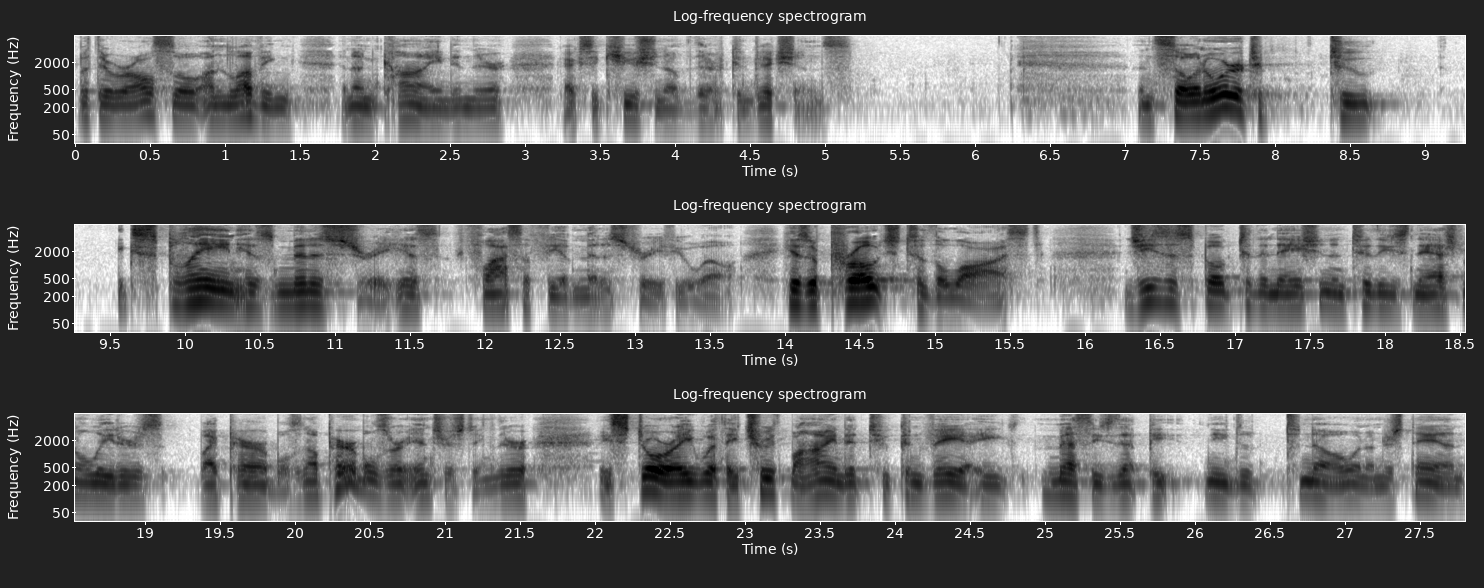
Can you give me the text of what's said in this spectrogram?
but they were also unloving and unkind in their execution of their convictions. And so, in order to, to explain his ministry, his philosophy of ministry, if you will, his approach to the lost, Jesus spoke to the nation and to these national leaders by parables. Now, parables are interesting. They're a story with a truth behind it to convey a message that people need to, know and understand.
